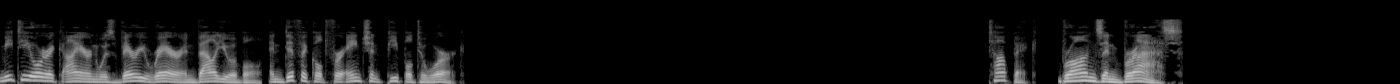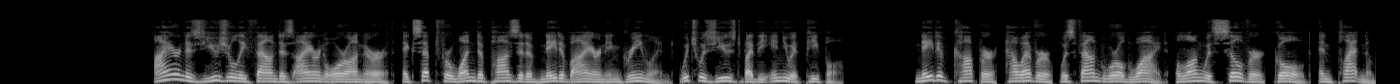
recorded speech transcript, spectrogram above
Meteoric iron was very rare and valuable, and difficult for ancient people to work. Bronze and brass Iron is usually found as iron ore on Earth, except for one deposit of native iron in Greenland, which was used by the Inuit people. Native copper, however, was found worldwide, along with silver, gold, and platinum,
